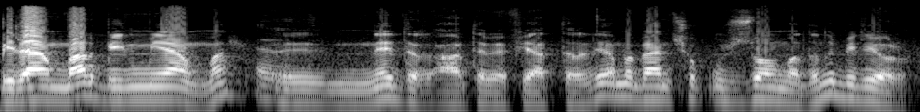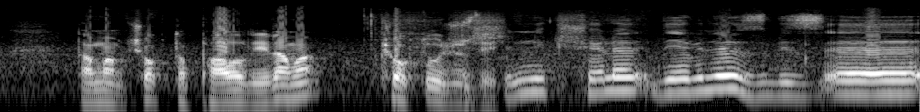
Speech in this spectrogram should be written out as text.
Bilen var, bilmeyen var. Evet. E, nedir ATV fiyatları diye ama ben çok ucuz olmadığını biliyorum. Tamam çok da pahalı değil ama çok da ucuz değil. Şimdi şöyle diyebiliriz biz e,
